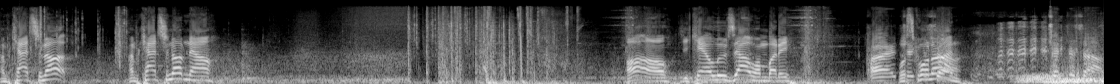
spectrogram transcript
I'm catching up. I'm catching up now. Uh oh. You can't lose that one, buddy. All right. What's going on? out. Check this out.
